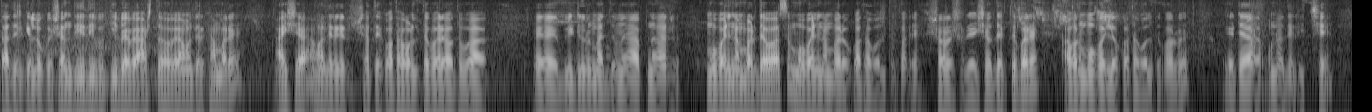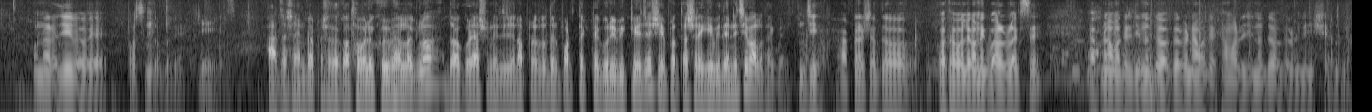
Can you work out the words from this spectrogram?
তাদেরকে লোকেশন দিয়ে দিব কীভাবে আসতে হবে আমাদের খামারে। আইসা আমাদের সাথে কথা বলতে পারে অথবা ভিডিওর মাধ্যমে আপনার মোবাইল নাম্বার দেওয়া আছে মোবাইল নাম্বারেও কথা বলতে পারে। সরাসরি এসেও দেখতে পারে আবার মোবাইলেও কথা বলতে পারবে। এটা ওনাদের ইচ্ছে। ওনারা যেভাবে পছন্দ করে। ঠিক আছে। আচ্ছা শাহিন ভাই আপনার সাথে কথা বলে খুবই ভালো লাগল। দয়া করে আসুন যেন আপনার তোদের প্রত্যেকটা গরিব বিক্রি হয়ে যায় সেই প্রত্যাশা রেখে বিদায় নিচ্ছি। ভালো থাকবেন। জি আপনার সাথেও কথা বলে অনেক ভালো লাগছে। আপনি আমাদের জন্য দোয়া করবেন আমাদের খামারের জন্য দোয়া করবেন ইনশাআল্লাহ।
